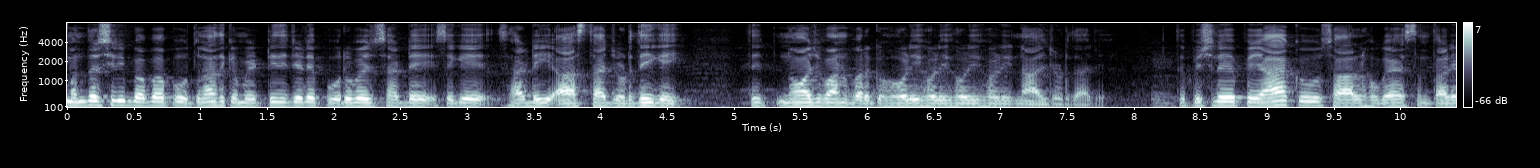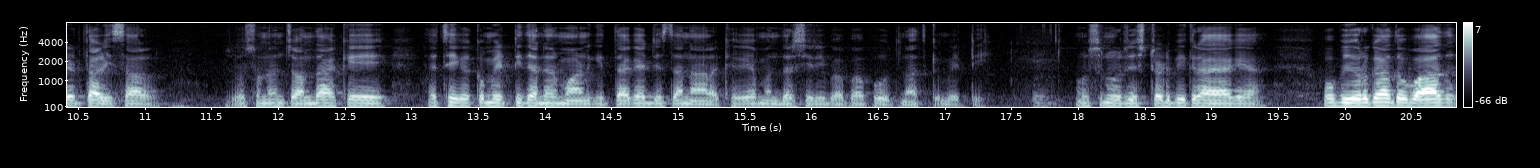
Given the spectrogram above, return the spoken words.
ਮੰਦਿਰ ਸ੍ਰੀ ਬਾਬਾ ਭੂਤਨਾਥ ਕਮੇਟੀ ਦੇ ਜਿਹੜੇ ਪੂਰਵਜ ਸਾਡੇ ਸੀਗੇ, ਸਾਡੀ ਆਸਥਾ ਜੁੜਦੀ ਗਈ ਤੇ ਨੌਜਵਾਨ ਵਰਗ ਹੌਲੀ ਹੌਲੀ ਹੌਲੀ ਹੌਲੀ ਨਾਲ ਜੁੜਦਾ ਜੇ। ਤੇ ਪਿਛਲੇ 50 ਕੁ ਸਾਲ ਹੋ ਗਏ 47 48 ਸਾਲ ਜੋ ਸੁਣਨ ਚਾਹੁੰਦਾ ਕਿ ਇੱਥੇ ਇੱਕ ਕਮੇਟੀ ਦਾ ਨਿਰਮਾਣ ਕੀਤਾ ਗਿਆ, ਜਿਸ ਦਾ ਨਾਮ ਰੱਖਿਆ ਗਿਆ ਮੰਦਰ ਸ੍ਰੀ ਬਾਬਾ ਭੂਤਨਾਥ ਕਮੇਟੀ। ਉਸ ਨੂੰ ਰਜਿਸਟਰਡ ਵੀ ਕਰਾਇਆ ਗਿਆ। ਉਹ ਬਜ਼ੁਰਗਾਂ ਤੋਂ ਬਾਅਦ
